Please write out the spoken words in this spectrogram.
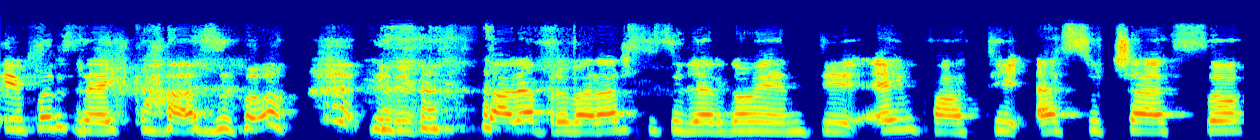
Sì, forse è il caso di ricominciare a prepararsi sugli argomenti e infatti è successo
